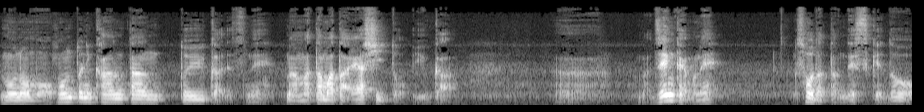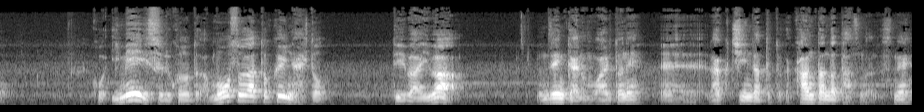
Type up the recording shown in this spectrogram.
ものも本当に簡単というかですね、まあ、またまた怪しいというか、うんまあ、前回もねそうだったんですけどこうイメージすることとか妄想が得意な人っていう場合は前回のも割とね、えー、楽ちんだったというか簡単だったはずなんですね、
